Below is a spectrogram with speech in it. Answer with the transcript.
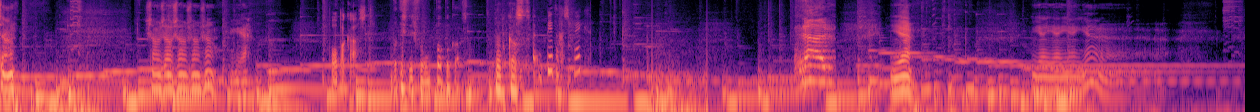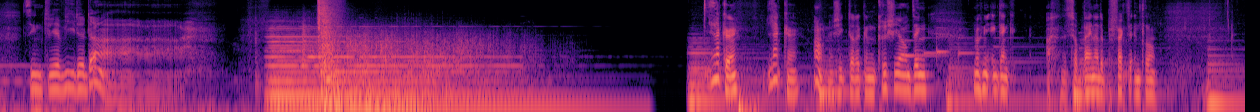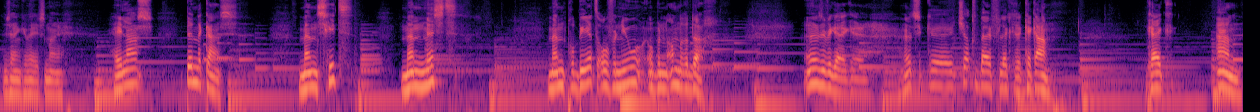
Zo. Zo, zo, zo, zo, zo. Ja. Poppenkast. Wat is dit voor een poppenkast? Podcast. Een pittig gesprek. Raar. Ja. Ja, ja, ja, ja. Sind wir wieder da? Lekker, lekker. Oh, nu zie ik dat ik een cruciaal ding nog niet... Ik denk, ah, dit zou bijna de perfecte intro zijn geweest, maar... Helaas, pindakaas. Men schiet, men mist, men probeert overnieuw op een andere dag. Eens even kijken. Hutsike chat bij flikkeren. Kijk aan. Kijk aan.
